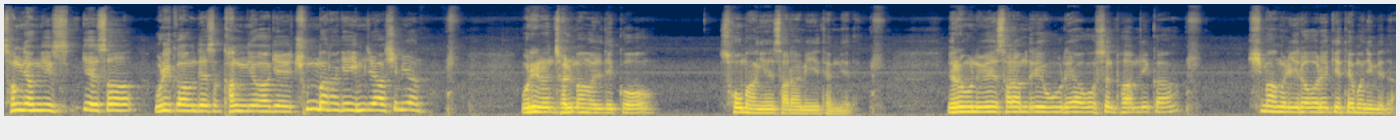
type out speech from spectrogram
성령님께서 우리 가운데서 강력하게 충만하게 임재하시면 우리는 절망을 딛고 소망의 사람이 됩니다. 여러분 왜 사람들이 우울해하고 슬퍼합니까? 희망을 잃어버렸기 때문입니다.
